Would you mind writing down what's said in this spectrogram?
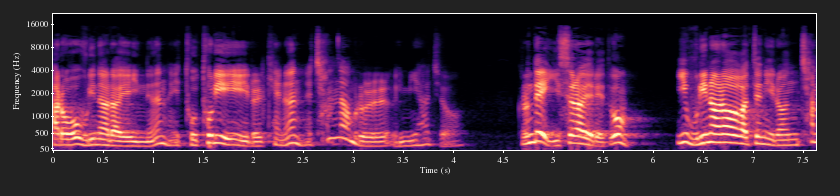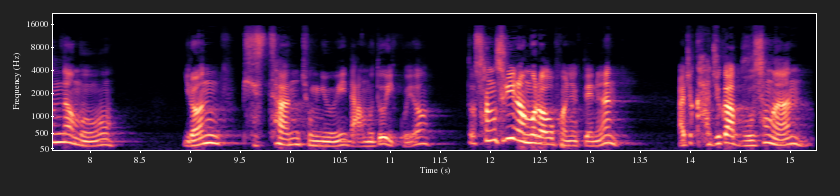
바로 우리나라에 있는 도토리를 캐는 참나무를 의미하죠. 그런데 이스라엘에도 이 우리나라와 같은 이런 참나무, 이런 비슷한 종류의 나무도 있고요. 또 상수리 나무라고 번역되는 아주 가주가 무성한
